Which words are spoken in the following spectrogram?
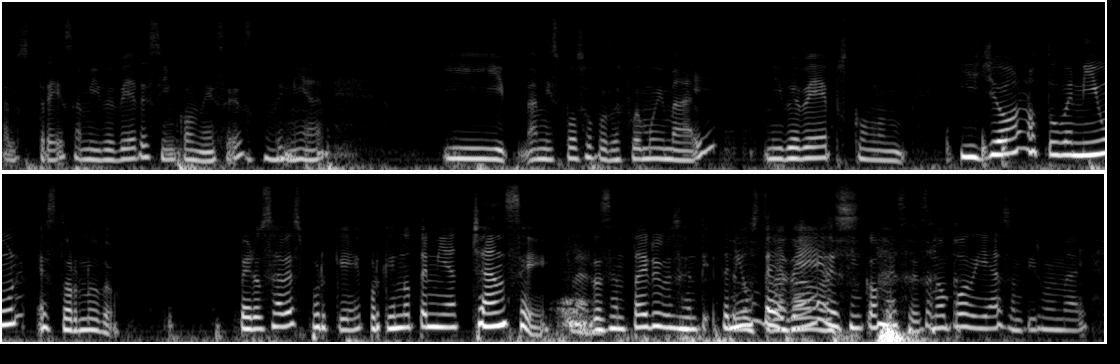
a los tres, a mi bebé de cinco meses tenían, y a mi esposo pues le fue muy mal. Mi bebé pues con... Y yo no tuve ni un estornudo. Pero ¿sabes por qué? Porque no tenía chance Claro. de sentar y sentir. Tenía un bebé de cinco meses, no podía sentirme mal.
